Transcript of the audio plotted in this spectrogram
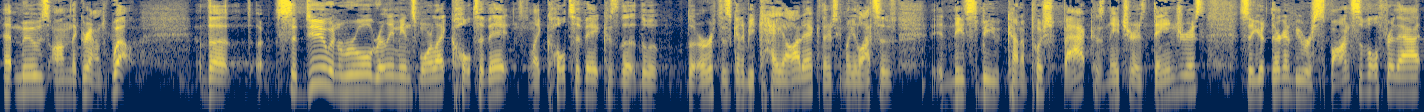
that moves on the ground." Well the subdue and rule really means more like cultivate, like cultivate because the, the the earth is going to be chaotic. There's going to be lots of, it needs to be kind of pushed back because nature is dangerous. So they're going to be responsible for that.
